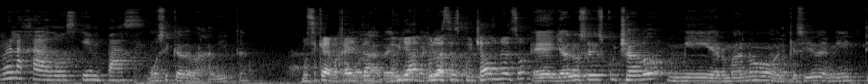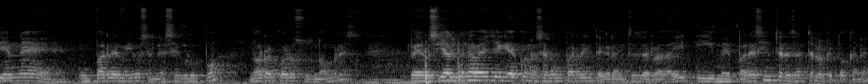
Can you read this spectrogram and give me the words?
relajados y en paz. Música de bajadita. Música de bajadita. ¿Tú, ya. ¿Tú la has escuchado, Nelson? Eh, ya los he escuchado. Mi hermano, el que sigue de mí, tiene un par de amigos en ese grupo. No recuerdo sus nombres. Pero sí, alguna vez llegué a conocer a un par de integrantes de Radaí y me parece interesante lo que tocan, ¿eh?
